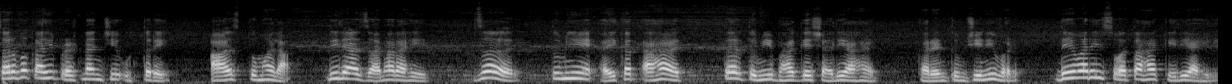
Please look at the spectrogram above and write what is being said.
सर्व काही प्रश्नांची उत्तरे आज तुम्हाला दिल्या जाणार आहेत. जर तुम्ही हे ऐकत आहात तर तुम्ही भाग्यशाली आहात कारण तुमची निवड देवाने स्वतः केली आहे.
